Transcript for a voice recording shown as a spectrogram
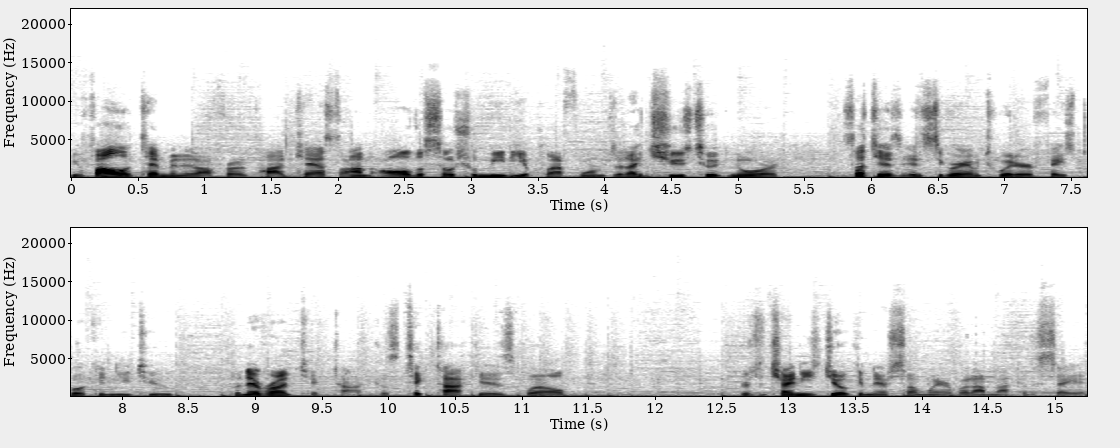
You can follow 10 Minute Off Road Podcast on all the social media platforms that I choose to ignore, such as Instagram, Twitter, Facebook, and YouTube but never on TikTok because TikTok is, well, there's a Chinese joke in there somewhere, but I'm not going to say it.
